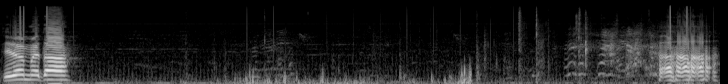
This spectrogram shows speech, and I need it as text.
Tiro en meta.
